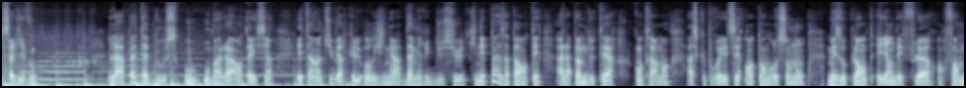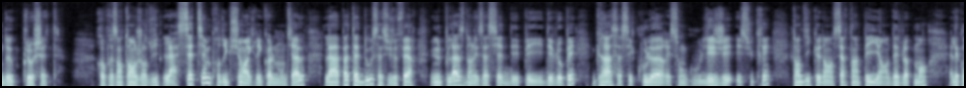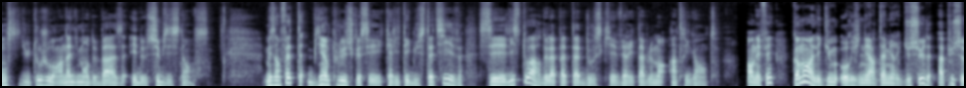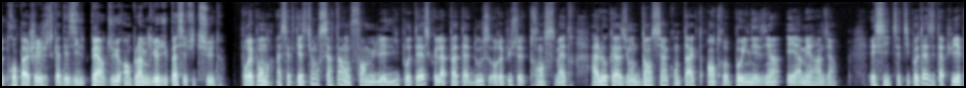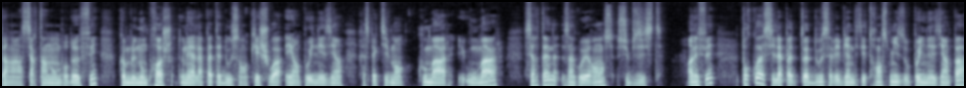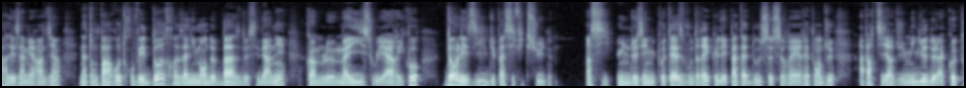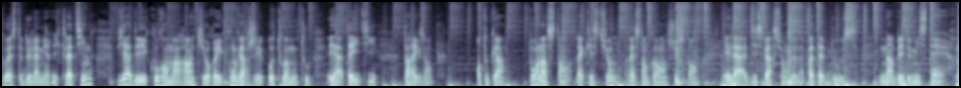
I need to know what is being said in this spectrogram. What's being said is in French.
Saviez-vous? La patate douce, ou umara en tahitien, est un tubercule originaire d'Amérique du Sud qui n'est pas apparenté à la pomme de terre, contrairement à ce que pourrait laisser entendre son nom, mais aux plantes ayant des fleurs en forme de clochette. Représentant aujourd'hui la septième production agricole mondiale, la patate douce a su se faire une place dans les assiettes des pays développés grâce à ses couleurs et son goût léger et sucré, tandis que dans certains pays en développement, elle constitue toujours un aliment de base et de subsistance. Mais en fait, bien plus que ses qualités gustatives, c'est l'histoire de la patate douce qui est véritablement intrigante. En effet, comment un légume originaire d'Amérique du Sud a pu se propager jusqu'à des îles perdues en plein milieu du Pacifique Sud? Pour répondre à cette question, certains ont formulé l'hypothèse que la patate douce aurait pu se transmettre à l'occasion d'anciens contacts entre Polynésiens et Amérindiens. Et si cette hypothèse est appuyée par un certain nombre de faits, comme le nom proche donné à la patate douce en quechua et en polynésien, respectivement kumar et umar, certaines incohérences subsistent. En effet, pourquoi, si la patate douce avait bien été transmise aux Polynésiens par les Amérindiens, n'a-t-on pas retrouvé d'autres aliments de base de ces derniers, comme le maïs ou les haricots, dans les îles du Pacifique Sud? Ainsi, une deuxième hypothèse voudrait que les patates douces se seraient répandues à partir du milieu de la côte ouest de l'Amérique latine via des courants marins qui auraient convergé au Tuamotu et à Tahiti, par exemple. En tout cas, pour l'instant, la question reste encore en suspens et la dispersion de la patate douce nimbée de mystère.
